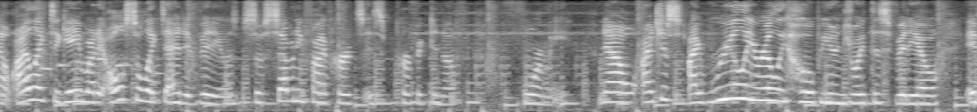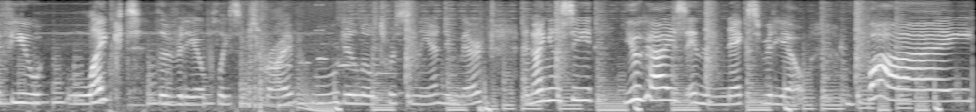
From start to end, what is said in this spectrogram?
Now I like to game but I also like to edit videos so 75 hertz is perfect enough for me. Now I just I really really hope you enjoyed this video. If you liked the video please subscribe. Ooh did a little twist in the ending there. And I'm gonna see you guys in the next video. Bye!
